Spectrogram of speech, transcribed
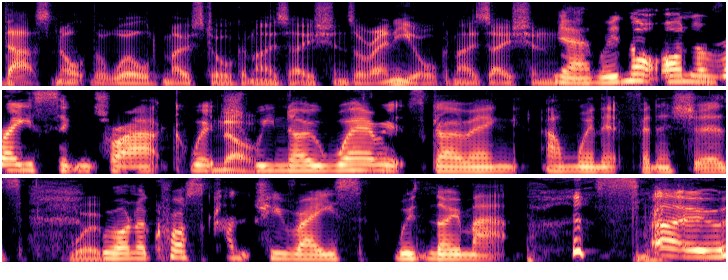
that's not the world most organizations or any organization yeah we're not on a racing track which No. we know where it's going and when it finishes. We're- we're on a cross country race with no map. So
